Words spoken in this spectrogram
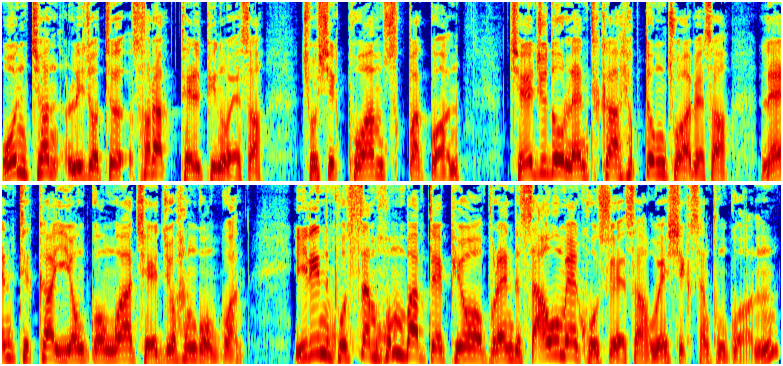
온천 리조트 설악 델피노에서 조식 포함 숙박권, 제주도 렌트카 협동조합에서 렌트카 이용권과 제주 항공권, 1인 보쌈 혼밥 대표 브랜드 싸움의 고수에서 외식 상품권,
